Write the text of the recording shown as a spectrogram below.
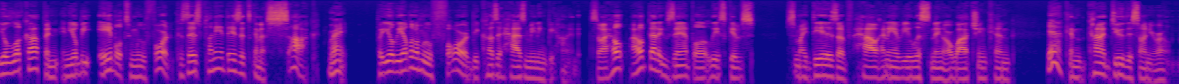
you'll look up and, and you'll be able to move forward because there's plenty of days it's going to suck, Right. but you'll be able to move forward because it has meaning behind it. So I hope, I hope that example at least gives some ideas of how any of you listening or watching can, Yeah. can kind of do this on your own.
